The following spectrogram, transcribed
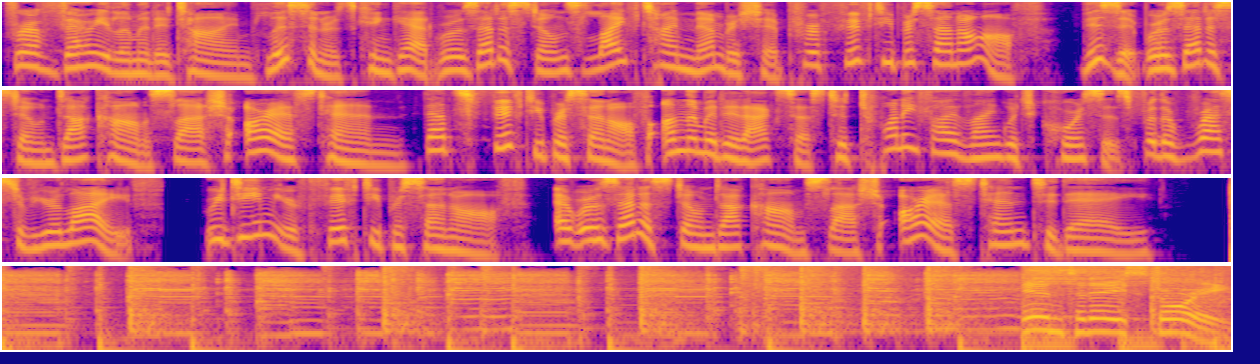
For a very limited time, listeners can get Rosetta Stone's lifetime membership for 50% off. Visit rosettastone.com slash rs10. That's 50% off unlimited access to 25 language courses for the rest of your life. Redeem your 50% off at rosettastone.com slash rs10 today. In today's story,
